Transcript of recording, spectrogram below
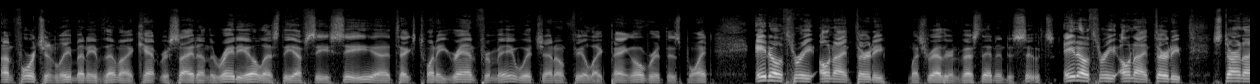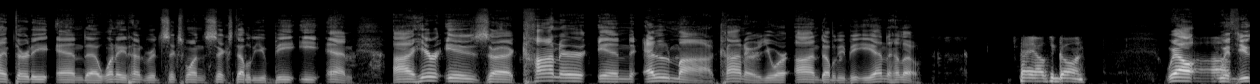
unfortunately, many of them I can't recite on the radio, lest the FCC uh, takes 20 grand from me, which I don't feel like paying over at this point. 803 0930 Much rather invest that into suits. 803 0930, star 930, and uh, 1 800 616 WBEN. Uh, here is uh, Connor in Elma. Connor, you are on WBEN. Hello. Hey, how's it going? Well, Um, with you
